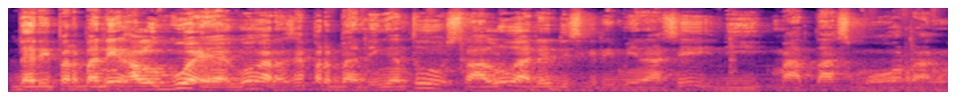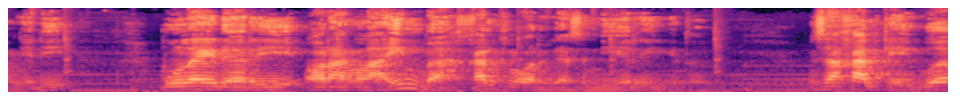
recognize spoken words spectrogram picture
Dari perbandingan, kalau gue ya, gue ngerasa perbandingan tuh selalu ada diskriminasi di mata semua orang. Jadi mulai dari orang lain bahkan keluarga sendiri gitu. Misalkan kayak gue,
